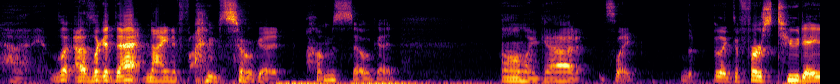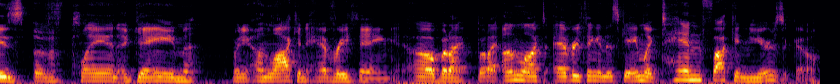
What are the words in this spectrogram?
look, look at that, nine and five. I'm so good. I'm so good. Oh my god, it's like the, like the first two days of playing a game when you're unlocking everything. Oh, but I but I unlocked everything in this game like ten fucking years ago.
